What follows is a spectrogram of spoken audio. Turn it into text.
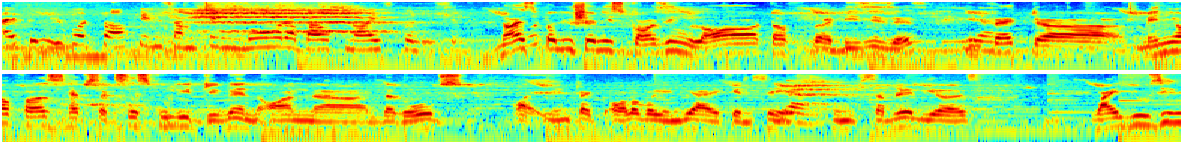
I think you were talking something more about noise pollution. noise Would- pollution is causing a lot of uh, diseases in Yeah. fact uh, many of us have successfully driven on uh, the roads uh, in fact all over india i can say Yeah. in several years while using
